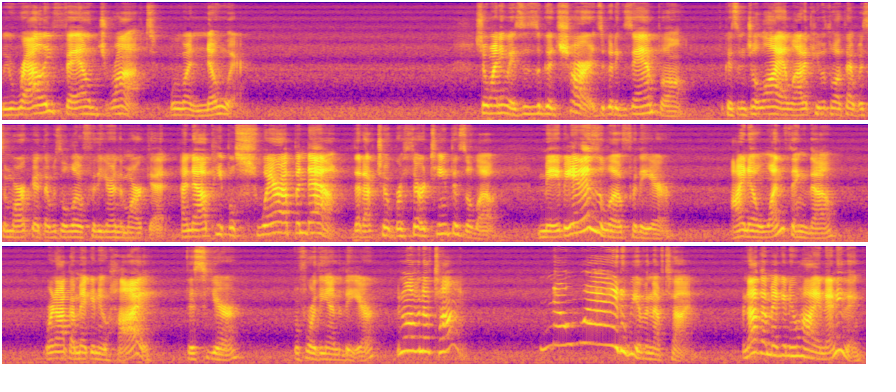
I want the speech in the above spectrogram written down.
We rallied, failed, dropped. We went nowhere. So anyways, this is a good chart. It's a good example because in July, a lot of people thought that was a market that was a low for the year in the market. And now people swear up and down that October 13th is a low. Maybe it is a low for the year. I know one thing though. We're not going to make a new high this year before the end of the year. We don't have enough time. No way do we have enough time. We're not going to make a new high in anything.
